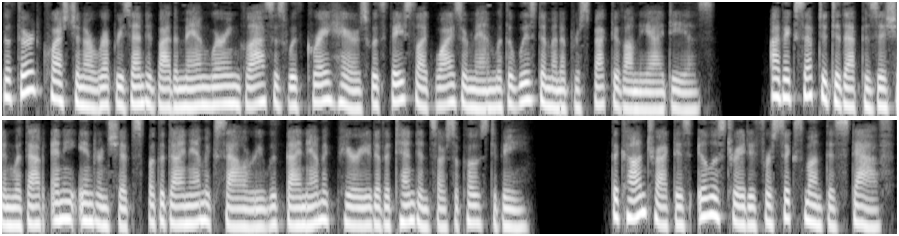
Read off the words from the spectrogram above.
The third question are represented by the man wearing glasses with gray hairs with face like wiser man with a wisdom and a perspective on the ideas. I've accepted to that position without any internships but the dynamic salary with dynamic period of attendance are supposed to be. The contract is illustrated for 6 months as staff.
